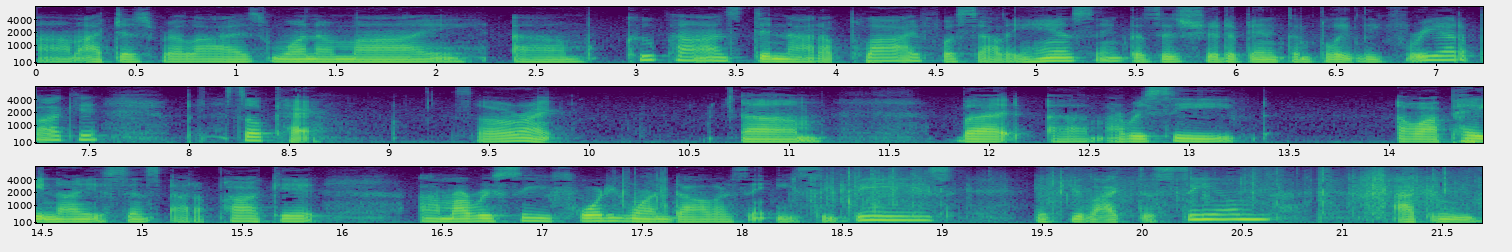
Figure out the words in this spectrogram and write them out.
Um, I just realized one of my um, coupons did not apply for Sally Hansen because this should have been completely free out of pocket, but that's okay. So, all right. Um, but um, I received oh, I paid 90 cents out of pocket. Um, I received $41 in ECBs. If you like to see them, I can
